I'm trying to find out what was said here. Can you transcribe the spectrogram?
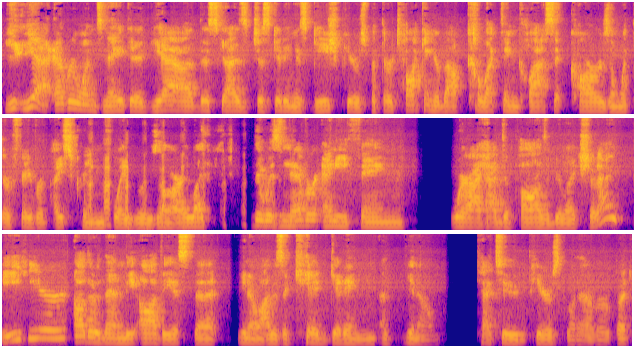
yeah, everyone's naked. Yeah, this guy's just getting his guiche pierced, but they're talking about collecting classic cars and what their favorite ice cream flavors are. Like there was never anything where I had to pause and be like, should I be here? Other than the obvious that, you know, I was a kid getting, a, you know, tattooed, pierced, whatever. But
